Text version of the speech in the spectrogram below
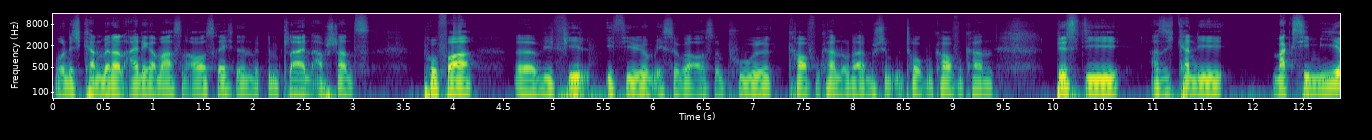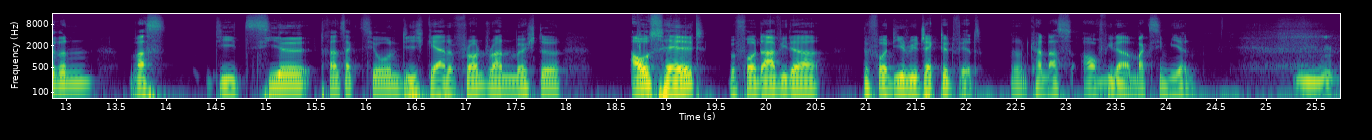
Und ich kann mir dann einigermaßen ausrechnen mit einem kleinen Abstandspuffer, äh, wie viel Ethereum ich sogar aus einem Pool kaufen kann oder bestimmten Token kaufen kann, bis die, also ich kann die maximieren, was die Zieltransaktion, die ich gerne frontrunnen möchte, aushält, bevor da wieder, bevor die rejected wird. Ne, und kann das auch mhm. wieder maximieren. Mhm.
